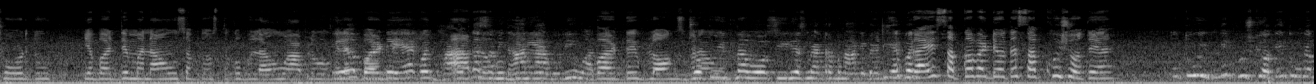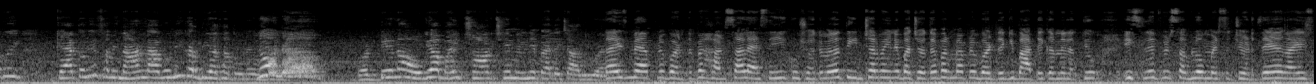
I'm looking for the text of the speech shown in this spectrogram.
छोड़ दूँ। या बर्थडे मनाऊँ सब दोस्तों को बुलाऊँ आप लोगों के लिए बर्थडे है कोई भारत का संविधान लागू नहीं हुआ बर्थडे ब्लॉग्स जो तू इतना वो सीरियस मैटर बना के बैठी है गाइस सबका बर्थडे होता है सब खुश होते हैं। तो तू इतनी खुश क्यों होती तूने कोई क्या तो नहीं संविधान लागू नहीं कर दिया था तूने। नो नो बर्थडे ना हो गया भाई चार छह महीने पहले चालू है। गाइज़ मैं अपने बर्थडे पे हर साल ऐसे ही खुश होती हूँ। मतलब तीन चार महीने बचे होते हैं पर मैं अपने बर्थडे की बातें करने लगती हूँ। इसलिए फिर सब लोग मेरे से चिढ़ते हैं गाइज़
